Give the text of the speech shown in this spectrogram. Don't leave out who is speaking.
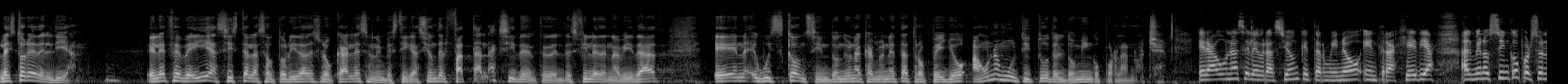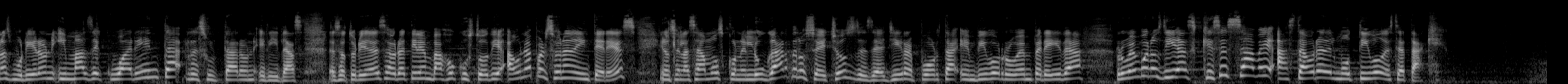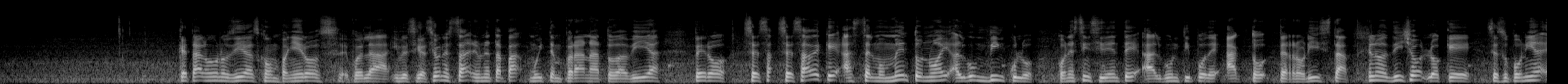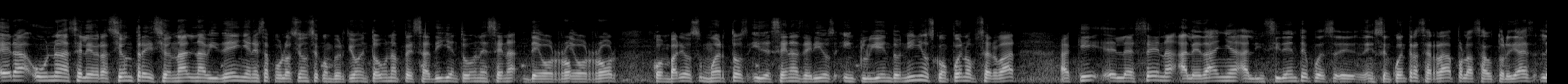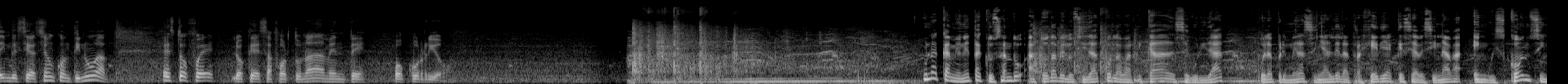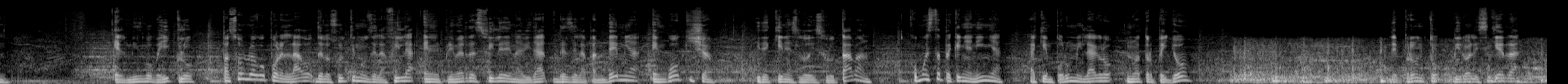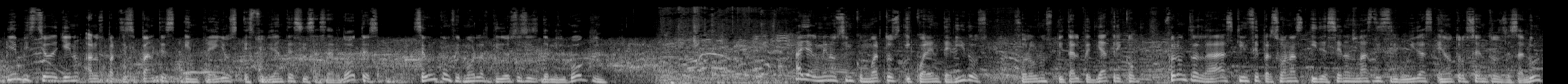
Speaker 1: La historia del día. El FBI asiste a las autoridades locales en la investigación del fatal accidente del desfile de Navidad en Wisconsin, donde una camioneta atropelló a una multitud el domingo por la noche.
Speaker 2: Era una celebración que terminó en tragedia. Al menos cinco personas murieron y más de 40 resultaron heridas. Las autoridades ahora tienen bajo custodia a una persona de interés y nos enlazamos con el lugar de los hechos. Desde allí reporta en vivo Rubén Pereira. Rubén, buenos días. ¿Qué se sabe hasta ahora del motivo de este ataque?
Speaker 3: ¿Qué tal? Buenos días compañeros. Pues la investigación está en una etapa muy temprana todavía, pero se, sabe que hasta el momento no hay algún vínculo con este incidente, algún tipo de acto terrorista. Él nos ha dicho lo que se suponía era una celebración tradicional navideña en esa población se convirtió en toda una pesadilla, en toda una escena de horror, horror con varios muertos y decenas de heridos, incluyendo niños, como pueden observar. Aquí la escena aledaña al incidente pues eh, se encuentra cerrada por las autoridades. La investigación continúa. Esto fue lo que desafortunadamente ocurrió.
Speaker 4: Una camioneta cruzando a toda velocidad por la barricada de seguridad fue la primera señal de la tragedia que se avecinaba en Wisconsin. El mismo vehículo pasó luego por el lado de los últimos de la fila en el primer desfile de Navidad desde la pandemia en Waukesha y de quienes lo disfrutaban, como esta pequeña niña, a quien por un milagro no atropelló. De pronto viró a la izquierda y embistió de lleno a los participantes, entre ellos estudiantes y sacerdotes, según confirmó la arquidiócesis de Milwaukee. Hay al menos 5 muertos y 40 heridos. Solo un hospital pediátrico fueron trasladadas 15 personas y decenas más distribuidas en otros centros de salud.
